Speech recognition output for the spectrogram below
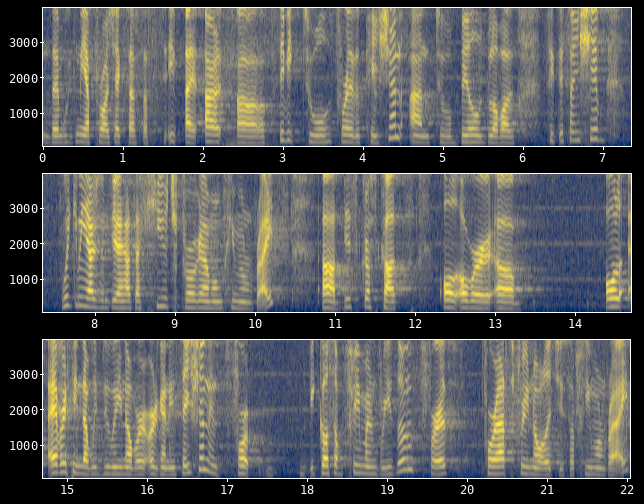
the Wikimedia projects are a, are a civic tool for education and to build global citizenship. Wikimedia Argentina has a huge program on human rights. Uh, this cross-cuts all over uh, all, everything that we do in our organization is for, because of three main reasons. First, for us, free knowledge is of human right.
